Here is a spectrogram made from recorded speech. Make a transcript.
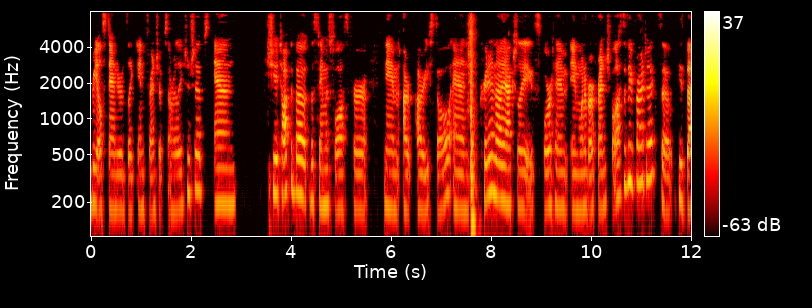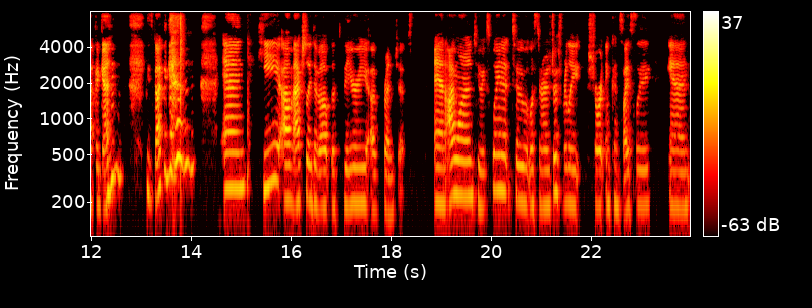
real standards like in friendships and relationships, and she had talked about the famous philosopher named Ar- Aristotle, and Karina and I actually explored him in one of our French philosophy projects. So he's back again. he's back again, and he um, actually developed the theory of friendships and I wanted to explain it to listeners just really short and concisely, and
